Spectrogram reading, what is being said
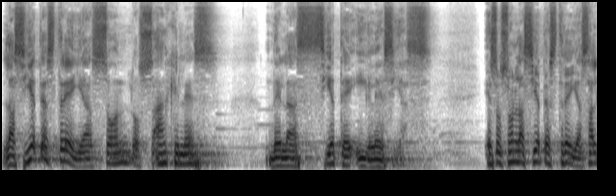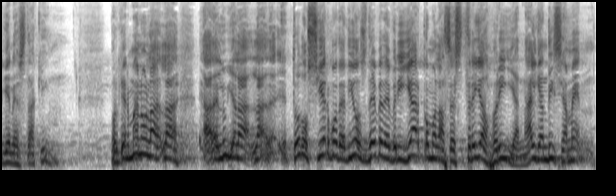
las siete estrellas son los ángeles de las siete iglesias. Esos son las siete estrellas. ¿Alguien está aquí? Porque hermano, la, aleluya, todo siervo de Dios debe de brillar como las estrellas brillan. Alguien dice amén.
